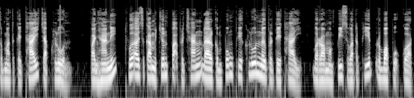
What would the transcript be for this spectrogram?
សមត្ថកិច្ចថៃចាប់ខ្លួន បញ្ហានេះ ធ្វើឲ្យសកម្មជនបកប្រឆាំងដែលកំពុងភៀសខ្លួននៅប្រទេសថៃបារម្ភអំពីសុវត្ថិភាពរបស់ពួកគាត់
